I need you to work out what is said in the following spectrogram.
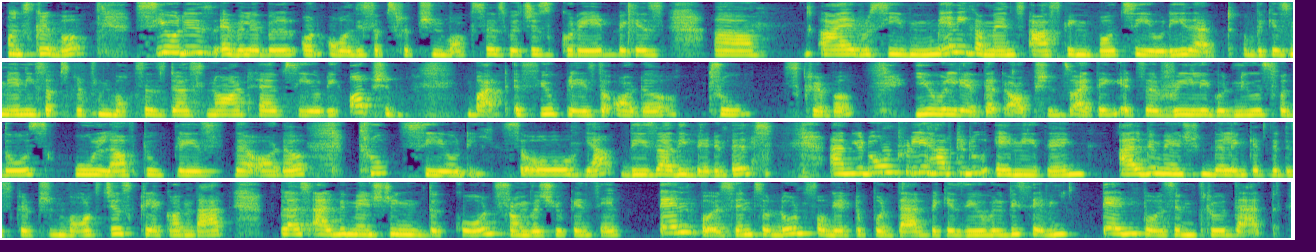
on Scriberr. COD is available on all the subscription boxes, which is great because uh, I receive many comments asking about COD that because many subscription boxes does not have COD option. But if you place the order through Scriberr, you will get that option. So I think it's a really good news for those who love to place their order through COD. So yeah, these are the benefits. And you don't really have to do anything I'll be mentioning the link in the description box. Just click on that. Plus, I'll be mentioning the code from which you can save 10%. So don't forget to put that because you will be saving 10% through that.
